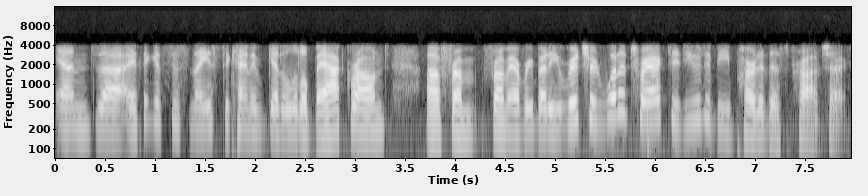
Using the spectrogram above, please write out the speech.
and uh, I think it's just nice to kind of get a little background uh, from from everybody. Richard, what attracted you to be part of this project?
